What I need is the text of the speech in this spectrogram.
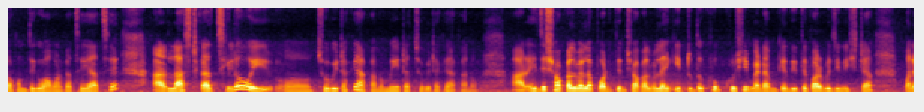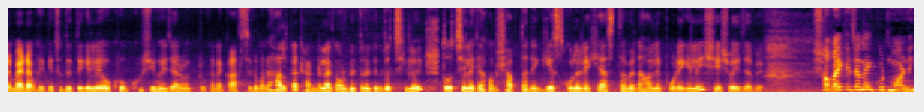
তখন থেকেও আমার কাছেই আছে। আর লাস্ট কাজ ছিল ওই ছবিটাকে আঁকানো, মেয়েটার ছবিটাকে আঁকানো। আর এই যে সকালবেলা, পরের দিন সকালবেলা সন্ধ্যাবেলায় কিট্টু তো খুব খুশি ম্যাডামকে দিতে পারবে জিনিসটা। মানে ম্যাডামকে কিছু দিতে গেলে ও খুব খুশি হয়ে যায় আর ও একটুখানি কাজ ছিল। মানে হালকা ঠান্ডা লাগা, ওর ভেতরে কিন্তু ছিলই। তো ছেলেকে এখন সাবধানে গিয়ে স্কুলে রেখে আসতে হবে, না হলে পড়ে গেলেই শেষ হয়ে যাবে। সবাইকে জানাই গুড মর্নিং।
